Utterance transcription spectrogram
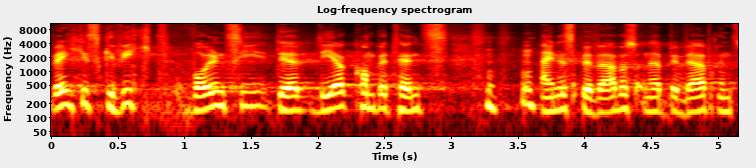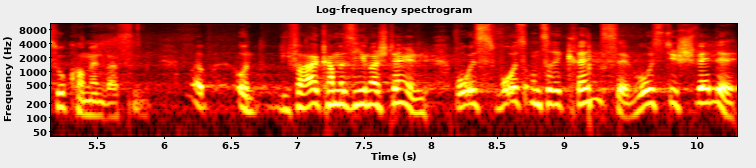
welches Gewicht wollen Sie der Lehrkompetenz eines Bewerbers oder einer Bewerberin zukommen lassen? Und die Frage kann man sich immer stellen, wo ist, wo ist unsere Grenze, wo ist die Schwelle,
